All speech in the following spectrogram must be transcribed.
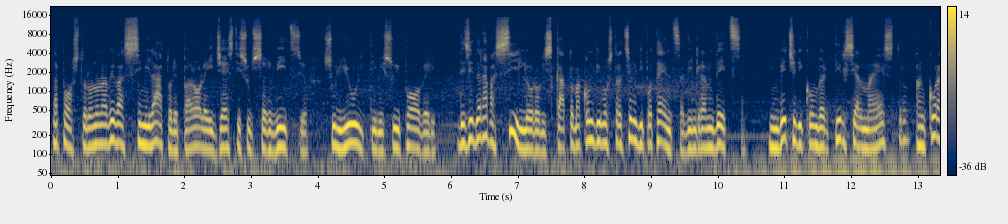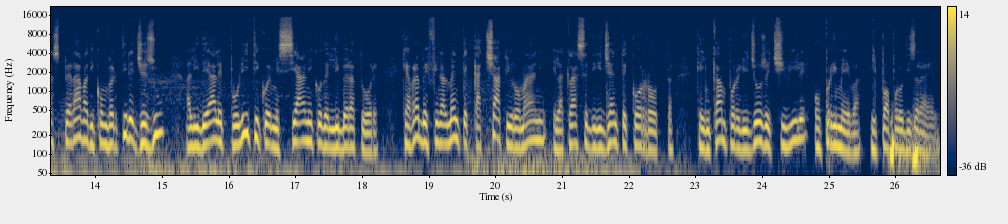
L'Apostolo non aveva assimilato le parole e i gesti sul servizio, sugli ultimi, sui poveri, desiderava sì il loro riscatto, ma con dimostrazioni di potenza, di grandezza. Invece di convertirsi al Maestro, ancora sperava di convertire Gesù all'ideale politico e messianico del liberatore, che avrebbe finalmente cacciato i romani e la classe dirigente corrotta che in campo religioso e civile opprimeva il popolo di Israele.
